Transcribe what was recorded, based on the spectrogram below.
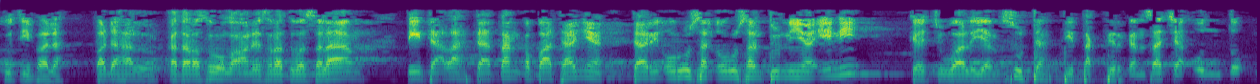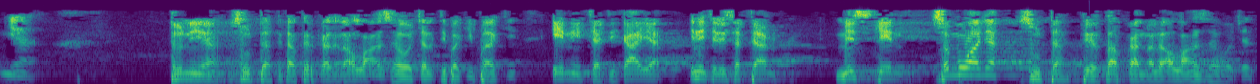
kutibalah. Padahal kata Rasulullah SAW tidaklah datang kepadanya dari urusan-urusan dunia ini kecuali yang sudah ditakdirkan saja untuknya. Dunia sudah ditakdirkan oleh Allah Azza wa Jalla dibagi-bagi. Ini jadi kaya, ini jadi sedang, miskin, semuanya sudah ditetapkan oleh Allah Azza wa Jalla.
